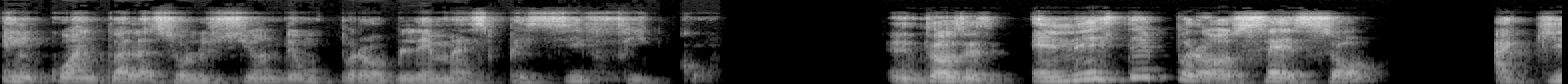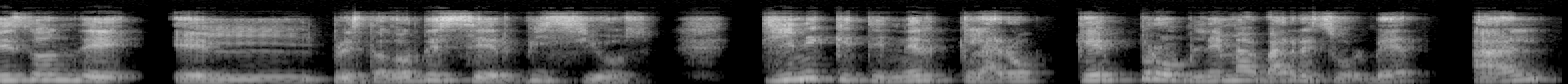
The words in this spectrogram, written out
en cuanto a la solución de un problema específico. Entonces, en este proceso, aquí es donde el prestador de servicios tiene que tener claro qué problema va a resolver al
